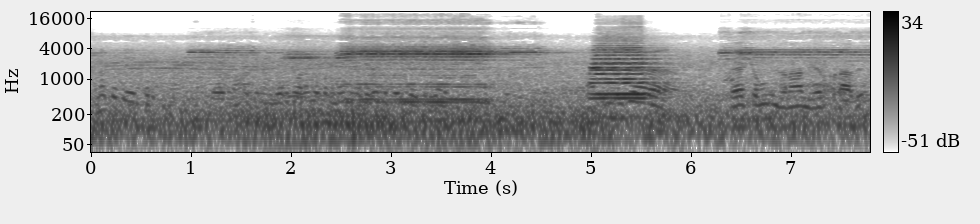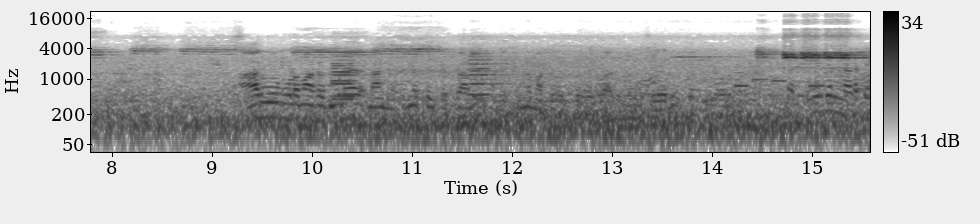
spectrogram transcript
சின்னத்தை ஏற்படுத்தும் தேக்கமும் இதனால் ஏற்படாது. ஆர்வம் மூலமாக கூட நாங்கள் சின்னத்தை பெற்றாலும் அந்த சின்னம் மக்களுக்கு நிர்வாகத்தில் சேரும் தேர்தல் நடத்தை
